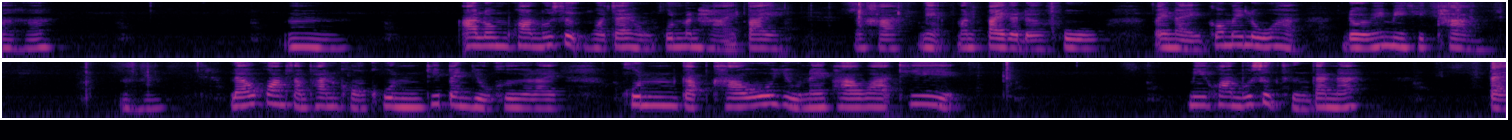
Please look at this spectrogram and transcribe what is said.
อ่าฮะ อืม อารมณ์ความรู้สึกหัวใจของคุณมันหายไปนะคะ เนี่ยมันไปกับเดอะฟูไปไหนก็ไม่รู้ค่ะ โดยไม่มีทิศทางแล้วความสัมพันธ์ของคุณที่เป็นอยู่คืออะไร คุณกับเขาอยู่ในภาวะที่ มีความรู้สึกถึงกันนะ แต่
